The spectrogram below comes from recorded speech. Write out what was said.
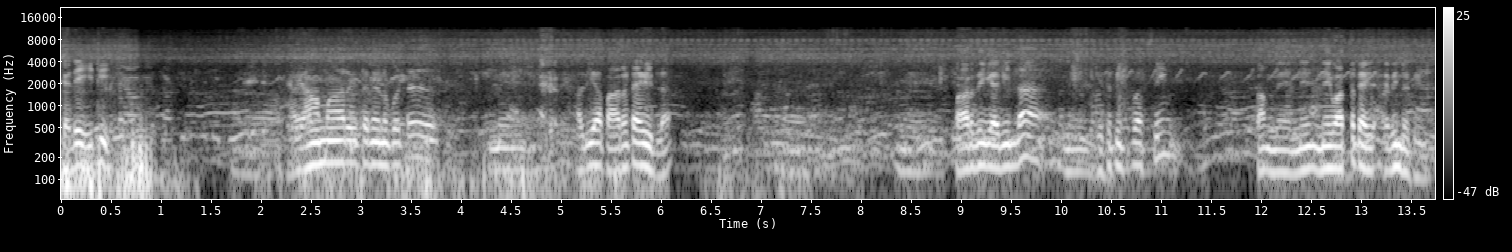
කැඩේ හිටියේ. අයහමාර විතර එනකොට මේ අලියා පාරට ඇවිල්ලා මේ පාර දිගේ ඇවිල්ලා මේ ගෙට පිටිපස්සෙන් තම මේ මේ- මේ වත්තට ඇවි- ඇවිල්ලා තියෙනවා.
